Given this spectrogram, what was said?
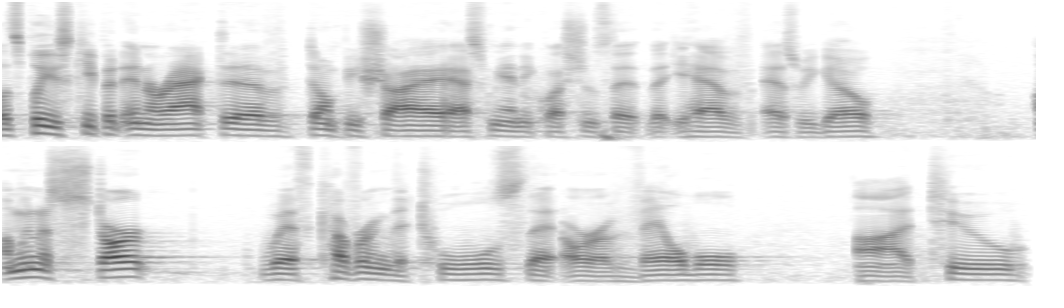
let's please keep it interactive. Don't be shy. Ask me any questions that, that you have as we go. I'm going to start with covering the tools that are available uh, to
